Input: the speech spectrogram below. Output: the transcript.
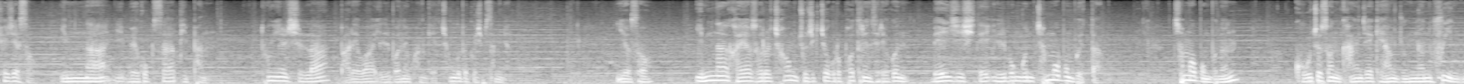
최재석, 임나 왜곡사 비판, 통일신라 발해와 일본의 관계 1993년 이어서 임나 가야서를 처음 조직적으로 퍼뜨린 세력은 메이지 시대 일본군 참모본부였다. 참모본부는 고조선 강제 개항 6년 후인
